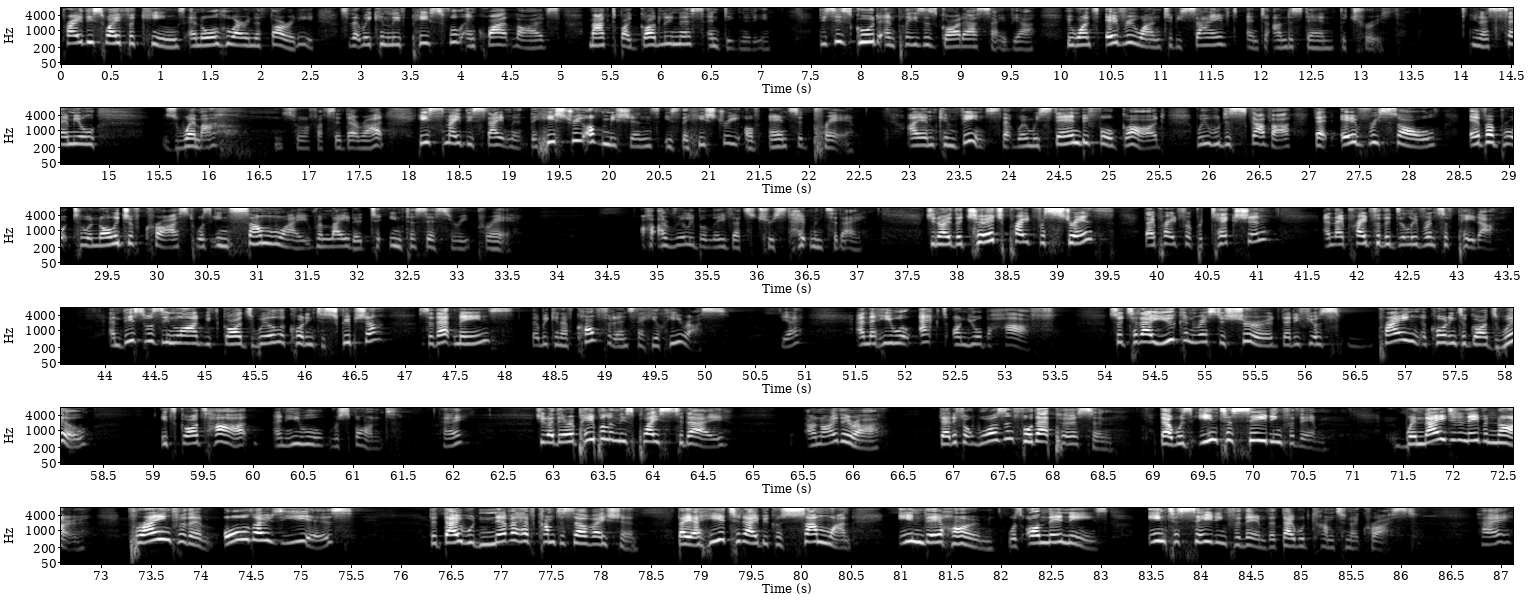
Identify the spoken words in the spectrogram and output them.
Pray this way for kings and all who are in authority, so that we can live peaceful and quiet lives marked by godliness and dignity. This is good and pleases God our Saviour, who wants everyone to be saved and to understand the truth. You know, Samuel Zwemer, I'm sure if I've said that right, he's made this statement The history of missions is the history of answered prayer. I am convinced that when we stand before God, we will discover that every soul ever brought to a knowledge of Christ was in some way related to intercessory prayer. I really believe that's a true statement today. Do you know, the church prayed for strength, they prayed for protection, and they prayed for the deliverance of Peter. And this was in line with God's will according to Scripture. So that means that we can have confidence that He'll hear us. Yeah? And that He will act on your behalf. So today you can rest assured that if you're praying according to God's will, it's God's heart and He will respond. Hey? Do you know, there are people in this place today, I know there are, that if it wasn't for that person that was interceding for them when they didn't even know, praying for them all those years that they would never have come to salvation. They are here today because someone in their home was on their knees interceding for them that they would come to know Christ. Hey?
